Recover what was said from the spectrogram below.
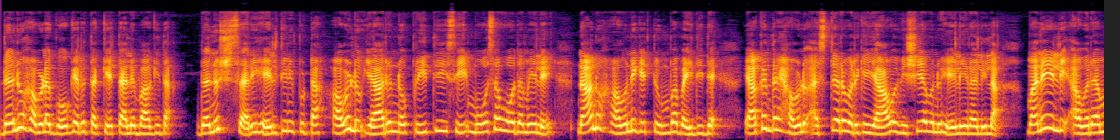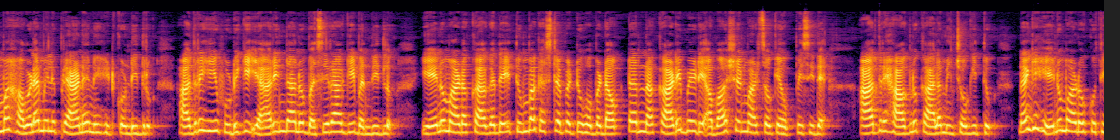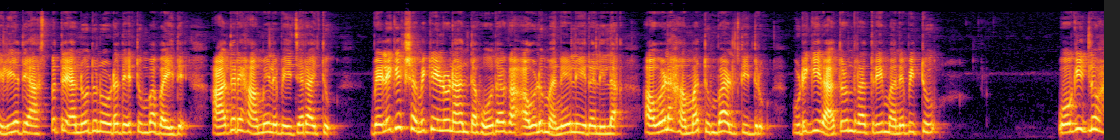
ಧನು ಅವಳ ಗೋಗೆರತಕ್ಕೆ ತಲೆ ಬಾಗಿದ ಧನುಷ್ ಸರಿ ಹೇಳ್ತೀನಿ ಪುಟ್ಟ. ಅವಳು ಯಾರನ್ನೋ ಪ್ರೀತಿಸಿ ಮೋಸ ಹೋದ ಮೇಲೆ ನಾನು ಅವನಿಗೆ ತುಂಬ ಬೈದಿದ್ದೆ. ಯಾಕಂದರೆ ಅವಳು ಅಷ್ಟರವರೆಗೆ ಯಾವ ವಿಷಯವನ್ನು ಹೇಳಿರಲಿಲ್ಲ. ಮನೆಯಲ್ಲಿ ಅವರಮ್ಮ ಅವಳ ಮೇಲೆ ಪ್ರಾಣನೇ ಹಿಡ್ಕೊಂಡಿದ್ರು ಆದರೆ ಈ ಹುಡುಗಿ ಯಾರಿಂದಾನೋ ಬಸಿರಾಗಿ ಬಂದಿದ್ಲು. ಏನು ಮಾಡೋಕ್ಕಾಗದೆ ತುಂಬ ಕಷ್ಟಪಟ್ಟು ಒಬ್ಬ ಡಾಕ್ಟರ್ನ ಕಾಡಿಬೇಡಿ ಅಬಾಷನ್ ಮಾಡಿಸೋಕೆ ಒಪ್ಪಿಸಿದೆ. ಆದರೆ ಆಗಲೂ ಕಾಲ ಮಿಂಚೋಗಿತ್ತು. ನನಗೆ ಏನು ಮಾಡೋಕ್ಕೂ ತಿಳಿಯದೆ ಆಸ್ಪತ್ರೆ ಅನ್ನೋದು ನೋಡದೆ ತುಂಬ ಬೈದೆ. ಆದರೆ ಆಮೇಲೆ ಬೇಜಾರಾಯಿತು. ಬೆಳಗ್ಗೆ ಕ್ಷಮೆ ಕೇಳೋಣ ಅಂತ ಹೋದಾಗ ಅವಳು ಮನೆಯಲ್ಲಿ ಇರಲಿಲ್ಲ. ಅವಳ ಅಮ್ಮ ತುಂಬ ಅಳ್ತಿದ್ರು. ಹುಡುಗಿ ರಾತ್ರಿ ಮನೆ ಬಿಟ್ಟು ಹೋಗಿದ್ಲು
